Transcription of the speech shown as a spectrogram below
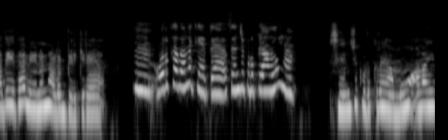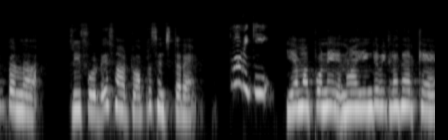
அதே தான் வேணும்னு அடம் பிடிக்கிற. ஒருக்கா தானே கேட்டேன். செஞ்சு கொடுக்கலாம்ல. செஞ்சு கொடுக்குறேன் அம்மு. ஆனால் இப்போ இல்லை. த்ரீ ஃபோர் டேஸ் ஆகட்டும். அப்புறம் செஞ்சு தரேன். ஏமா பொண்ணே நான் எங்கள் வீட்டில் தான் இருக்கேன்.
